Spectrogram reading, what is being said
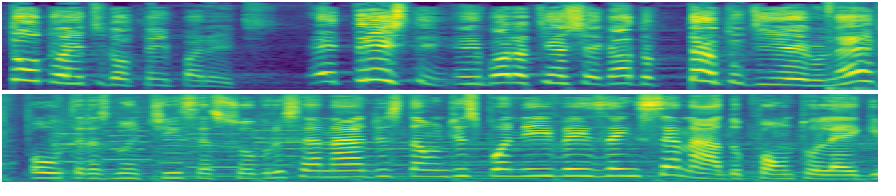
tudo a gente não tem paredes. É triste, embora tenha chegado tanto dinheiro, né? Outras notícias sobre o Senado estão disponíveis em senado.leg.br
